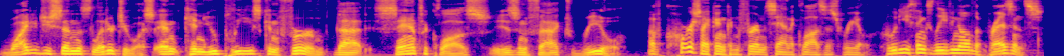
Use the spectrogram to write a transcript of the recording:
why did you send this letter to us? And can you please confirm that Santa Claus is in fact real? Of course I can confirm Santa Claus is real. Who do you think's leaving all the presents?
